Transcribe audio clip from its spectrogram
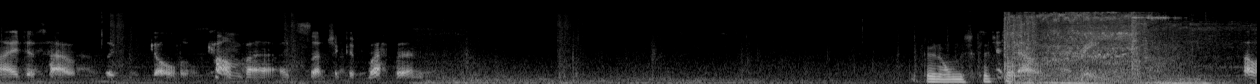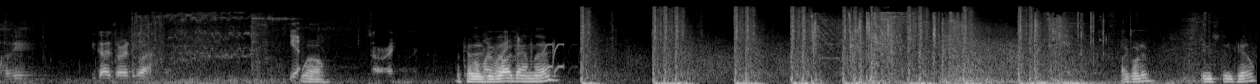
I just have the golden combat. It's such a good weapon. Going on this cliff top. Oh, have you? You guys already left. Yeah. Well. Sorry. Okay, on there's a guy down there. I got him. Instant kill.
